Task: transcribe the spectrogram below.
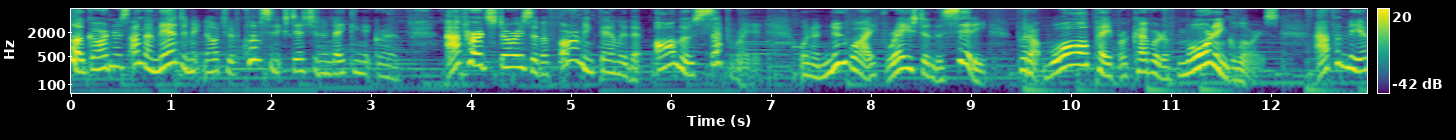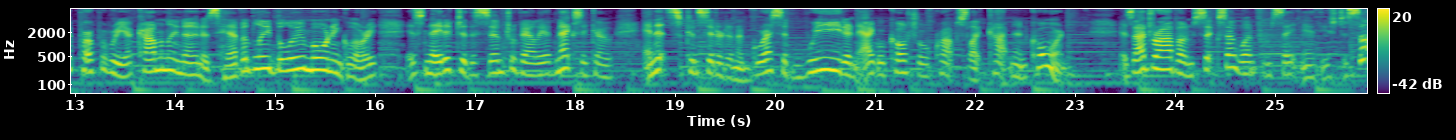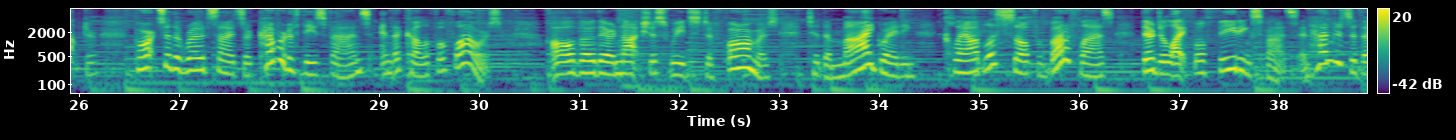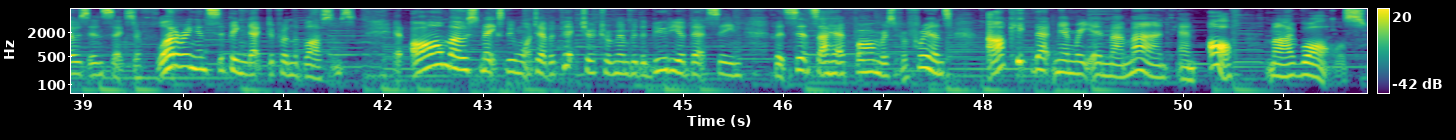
Hello, gardeners. I'm Amanda McNulty of Clemson Extension and Making It Grow. I've heard stories of a farming family that almost separated when a new wife raised in the city put up wallpaper covered with morning glories. Ipomoea purpurea, commonly known as heavenly blue morning glory, is native to the Central Valley of Mexico, and it's considered an aggressive weed in agricultural crops like cotton and corn. As I drive on 601 from St. Matthews to Sumter, parts of the roadsides are covered with these vines and the colorful flowers. Although they're noxious weeds to farmers, to the migrating, cloudless sulfur butterflies, they're delightful feeding spots, and hundreds of those insects are fluttering and sipping nectar from the blossoms. It almost makes me want to have a picture to remember the beauty of that scene, but since I have farmers for friends, I'll keep that memory in my mind and off my walls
